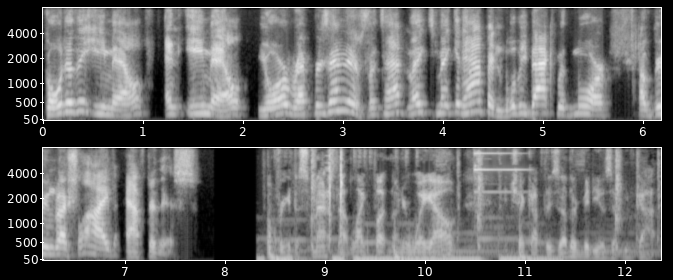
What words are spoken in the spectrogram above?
go to the email and email your representatives. Let's have let's make it happen. We'll be back with more of Green Rush Live after this. Don't forget to smash that like button on your way out and check out these other videos that we've got.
